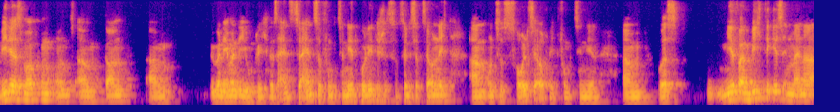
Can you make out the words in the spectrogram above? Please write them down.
Videos machen und ähm, dann ähm, übernehmen die Jugendlichen das eins zu eins. So funktioniert politische Sozialisation nicht und so soll sie auch nicht funktionieren. was mir vor allem wichtig ist in meiner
